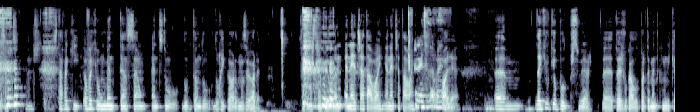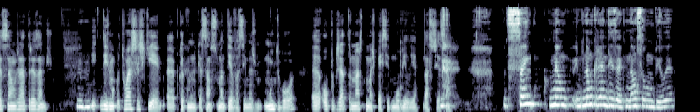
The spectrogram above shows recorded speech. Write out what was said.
Exato. Vamos. Estava aqui. Houve aqui um momento de tensão antes do, do botão do, do record, mas agora. Estamos tranquilo. A net já está bem. A net já está bem. É, está bem. Olha, hum, daquilo que eu pude perceber, eh, tu és vogal do Departamento de Comunicação já há três anos. Uhum. Diz-me uma coisa, tu achas que é eh, porque a comunicação se manteve assim mesmo muito boa eh, ou porque já te tornaste uma espécie de mobília da associação? Sem, não, não querendo dizer que não sou mobília,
